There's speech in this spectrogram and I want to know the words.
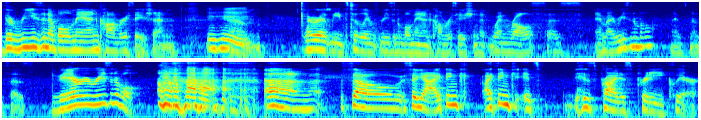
the reasonable man conversation, hmm or it leads to the reasonable man conversation when Rawls says, "Am I reasonable?" Landsman says, "Very reasonable." um, so so yeah, I think I think it's his pride is pretty clear.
